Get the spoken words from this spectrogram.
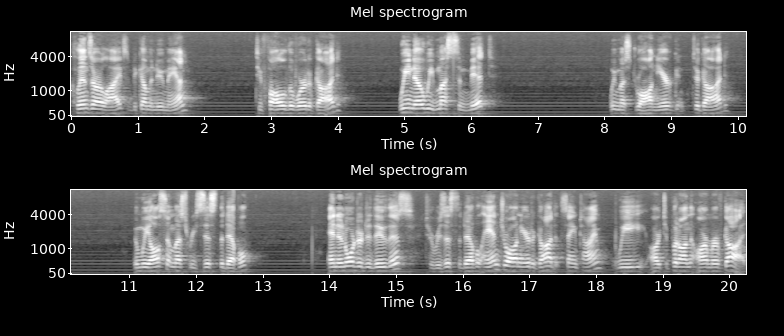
cleanse our lives and become a new man, to follow the Word of God. We know we must submit. We must draw near to God. And we also must resist the devil. And in order to do this, to resist the devil and draw near to God at the same time, we are to put on the armor of God.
